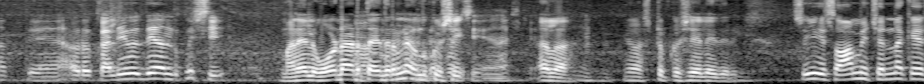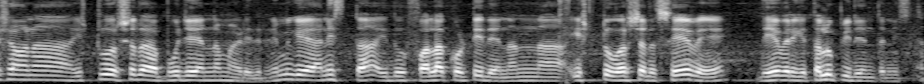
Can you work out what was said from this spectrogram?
ಮತ್ತೆ ಅವರು ಕಲಿಯುವುದೇ ಒಂದು ಖುಷಿ. ಮನೆಯಲ್ಲಿ ಓಡಾಡ್ತಾ ಇದ್ರೆ ಒಂದು ಖುಷಿ. ಅಲ್ಲ ನೀವು ಅಷ್ಟು ಖುಷಿಯಲ್ಲಿದ್ದೀರಿ ಶ್ರೀ ಸ್ವಾಮಿ ಚೆನ್ನಕೇಶವನ ಇಷ್ಟು ವರ್ಷದ ಪೂಜೆಯನ್ನು ಮಾಡಿದರೆ. ನಿಮಗೆ ಅನಿಸ್ತಾ? ಇದು ಫಲ ಕೊಟ್ಟಿದೆ ನನ್ನ ಇಷ್ಟು ವರ್ಷದ ಸೇವೆ ದೇವರಿಗೆ ತಲುಪಿದೆ ಅಂತ ಅನಿಸ್ತಾ?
